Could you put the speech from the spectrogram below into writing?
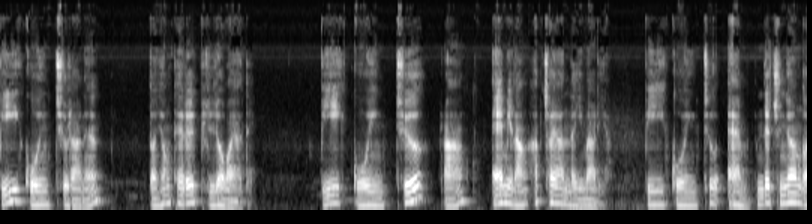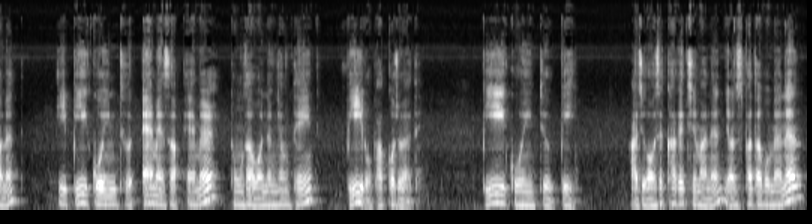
be going to라는 어떤 형태를 빌려와야 돼. be going to랑 am이랑 합쳐야 한다 이 말이야. be going to am. 근데 중요한 거는 이 be going to am에서 am을 동사 원형 형태인 be로 바꿔줘야 돼. Be going to be. 아직 어색하겠지만은 연습하다 보면은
